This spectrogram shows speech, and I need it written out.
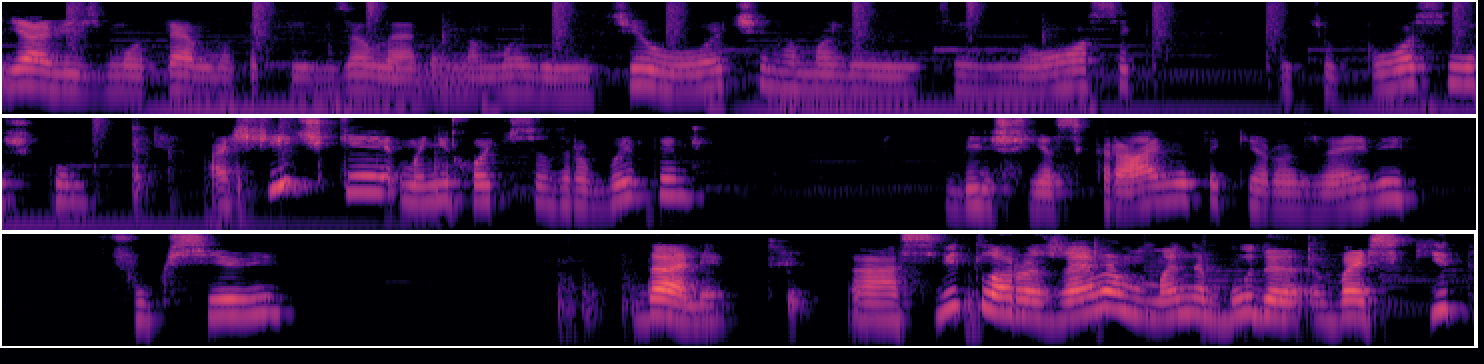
Я візьму темно таким зеленим, намалюю ці очі, намалюю цей носик, цю посмішку. А щічки мені хочеться зробити більш яскраві, такі рожеві, фуксієві. Далі. А, Світло-рожевим у мене буде весь кіт,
